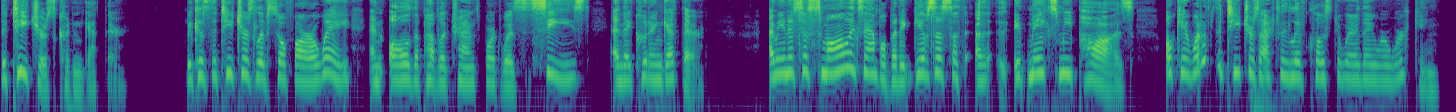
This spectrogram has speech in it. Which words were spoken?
The teachers couldn't get there because the teachers lived so far away and all the public transport was seized and they couldn't get there. I mean, it's a small example, but it gives us a, a, it makes me pause. Okay, what if the teachers actually live close to where they were working?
